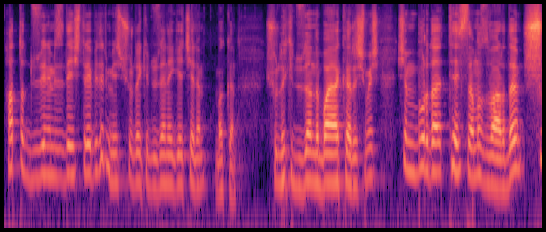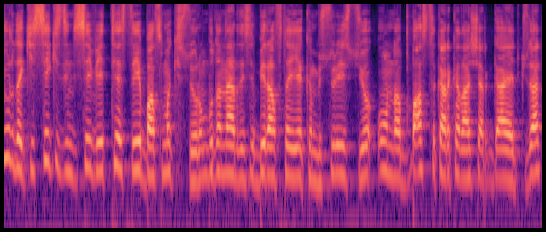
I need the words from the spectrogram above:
Hatta düzenimizi değiştirebilir miyiz? Şuradaki düzene geçelim. Bakın. Şuradaki düzen de baya karışmış. Şimdi burada Tesla'mız vardı. Şuradaki 8. seviye Tesla'yı basmak istiyorum. Bu da neredeyse bir haftaya yakın bir süre istiyor. Onu da bastık arkadaşlar. Gayet güzel.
